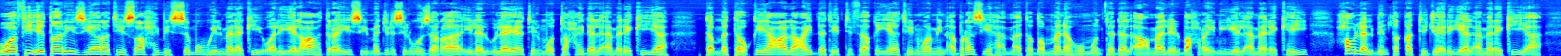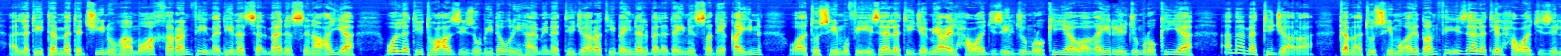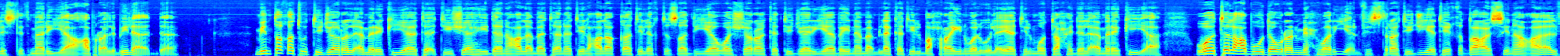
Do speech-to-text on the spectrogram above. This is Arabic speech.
وفي إطار زيارة صاحب السمو الملكي ولي العهد رئيس مجلس الوزراء إلى الولايات المتحدة الأمريكية تم التوقيع على عدة اتفاقيات ومن أبرزها ما تضمنه منتدى الأعمال البحريني الأمريكي حول المنطقة التجارية الأمريكية التي تم تدشينها مؤخرا في مدينة سلمان الصناعية والتي تعزز بدورها من التجارة بين البلدين الصديقين وتسهم في إزالة جميع الحواجز الجمركية وغير الجمركية أمام التجارة كما تسهم أيضا في إزالة الحواجز الاستثمارية عبر البلاد. منطقة التجارة الأمريكية تأتي شاهدا على متانة العلاقات الاقتصادية والشراكة التجارية بين مملكة البحرين والولايات المتحدة الأمريكية وتلعب دورا محوريا في استراتيجية قطاع الصناعة 2022-2026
